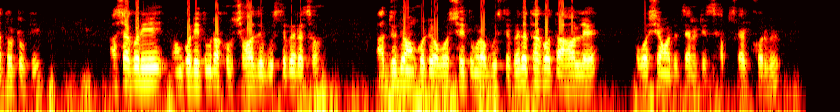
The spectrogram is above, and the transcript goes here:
এতটুকুই। আশা করি অঙ্কটি তোমরা খুব সহজে বুঝতে পেরেছ। আর যদি অঙ্কটি অবশ্যই তোমরা বুঝতে পেরে থাকো তাহলে অবশ্যই আমাদের চ্যানেলটি সাবস্ক্রাইব করবে।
